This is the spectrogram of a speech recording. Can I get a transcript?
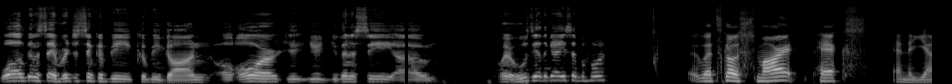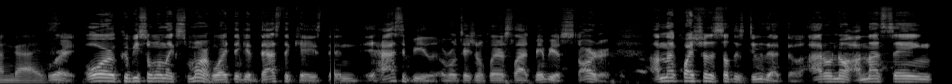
Well, I was gonna say Richardson could be could be gone, or, or you, you you're gonna see. Um, wait, who's the other guy you said before? Let's go smart picks and the young guys. Right, or it could be someone like Smart, who I think if that's the case, then it has to be a rotational player slash maybe a starter. I'm not quite sure the Celtics do that though. I don't know. I'm not saying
